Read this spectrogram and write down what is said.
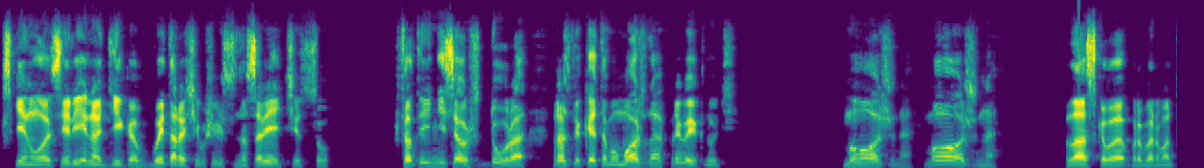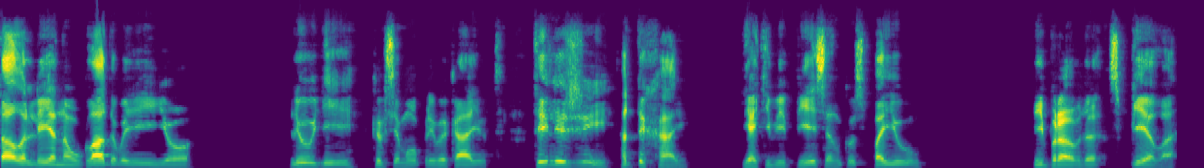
Скинулась Ирина, дико вытаращившись на советчицу. Что ты несешь, дура? Разве к этому можно привыкнуть? Можно, можно, ласково пробормотала Лена, укладывая ее. Люди ко всему привыкают. Ты лежи, отдыхай. Я тебе песенку спою. И правда, спела.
